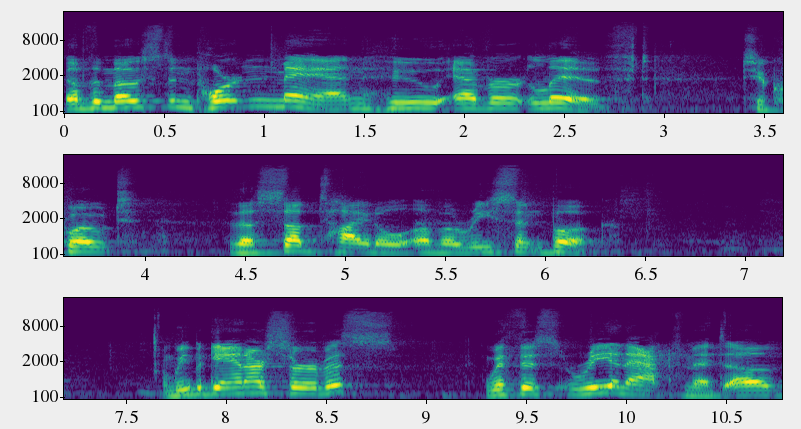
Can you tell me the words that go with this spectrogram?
of the most important man who ever lived, to quote the subtitle of a recent book. We began our service with this reenactment of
